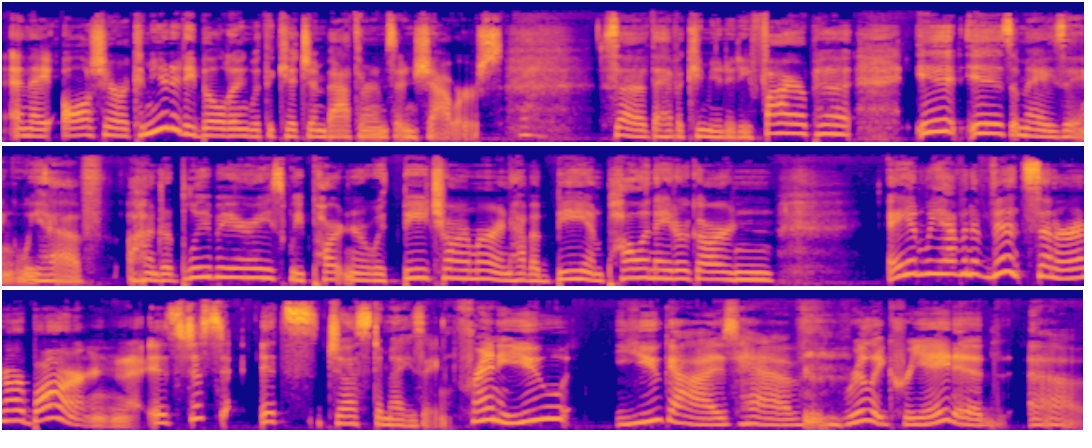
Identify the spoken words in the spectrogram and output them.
and they all share a community building with the kitchen, bathrooms, and showers. So they have a community fire pit. It is amazing. We have 100 blueberries. We partner with Bee Charmer and have a bee and pollinator garden. And we have an event center in our barn. It's just it's just amazing. Franny, you you guys have really created uh,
